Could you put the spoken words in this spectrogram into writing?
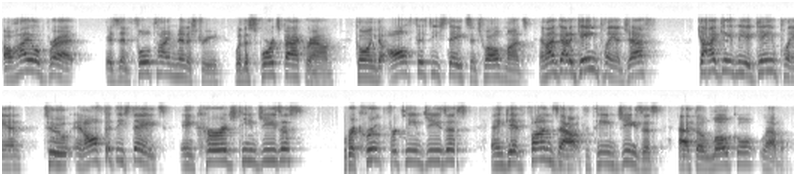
Ohio Brett is in full time ministry with a sports background, going to all 50 states in 12 months. And I've got a game plan, Jeff. God gave me a game plan to, in all 50 states, encourage Team Jesus, recruit for Team Jesus, and get funds out to Team Jesus at the local level.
